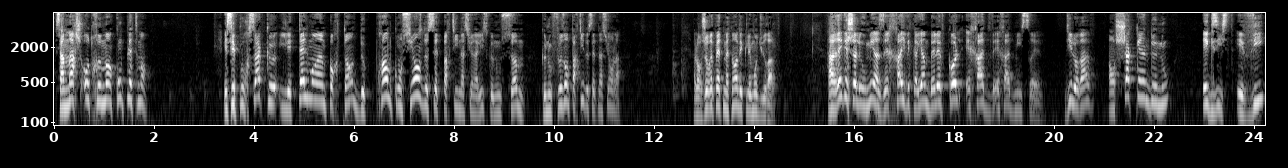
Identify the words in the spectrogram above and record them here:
Ça marche autrement, complètement. Et c'est pour ça qu'il est tellement important de prendre conscience de cette partie nationaliste que nous sommes, que nous faisons partie de cette nation-là. Alors je répète maintenant avec les mots du Rav. הרגש הלאומי הזה חי וקיים בלב כל אחד ואחד מישראל. Dit le Rav, en chacun de nous existe et vit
